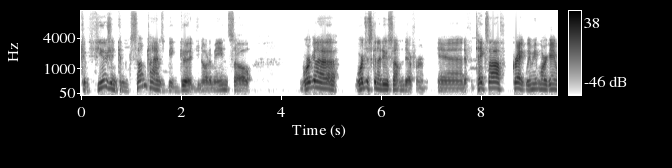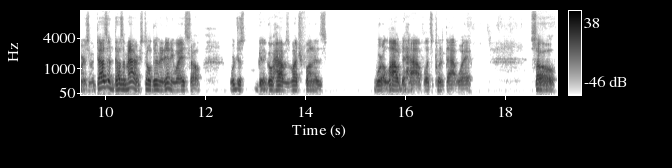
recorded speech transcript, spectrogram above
confusion can sometimes be good. You know what I mean? So we're gonna we're just gonna do something different. And if it takes off, great, we meet more gamers. If it doesn't, doesn't matter. Still doing it anyway. So we're just gonna go have as much fun as we're allowed to have. Let's put it that way. So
